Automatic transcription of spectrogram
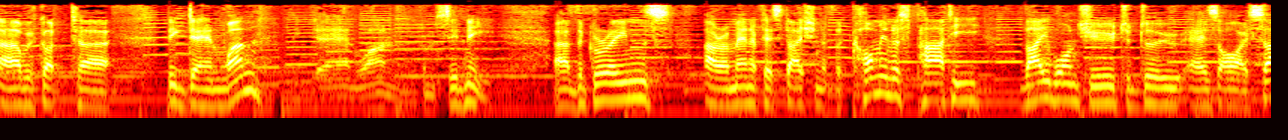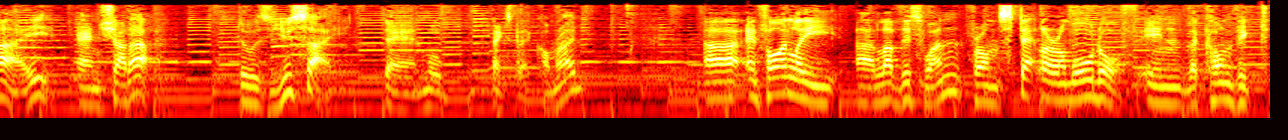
Uh, we've got uh, Big Dan 1, Big Dan 1 from Sydney. The Greens are a manifestation of the Communist Party They want you to do as I say and shut up. Do as you say, Dan. Well, thanks for that, comrade. Uh, and finally, I love this one from Statler and Waldorf in the convict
